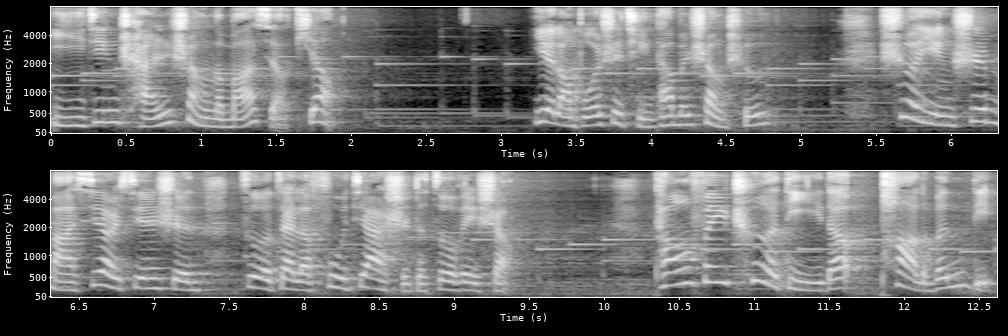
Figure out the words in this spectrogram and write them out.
已经缠上了马小跳。叶朗博士请他们上车，摄影师马歇尔先生坐在了副驾驶的座位上。唐飞彻底的怕了温迪，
